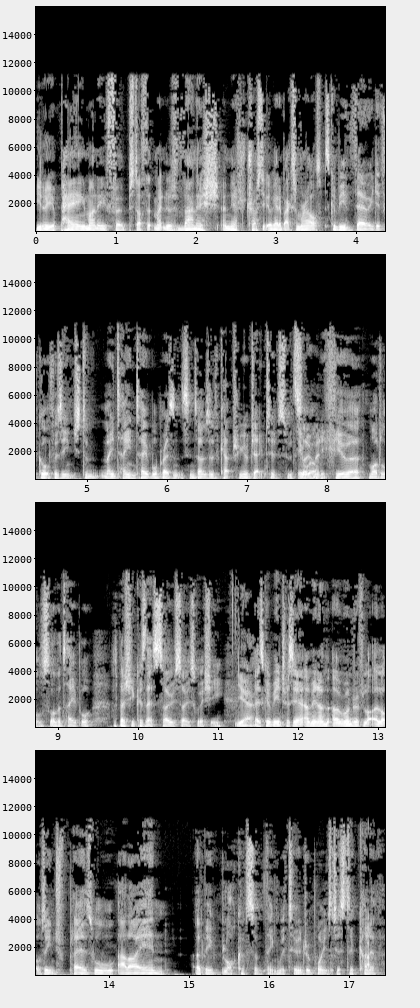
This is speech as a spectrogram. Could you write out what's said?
you know, you're paying money for stuff that might just vanish and you have to trust that you'll get it back somewhere else. It's going to be very difficult for Tzeentch to maintain table presence in terms of capturing objectives with so many fewer models on the table, especially because they're so, so squishy. Yeah. It's going to be interesting. I mean, I'm- wonder if a lot, a lot of Tzeentch players will ally in a big block of something with 200 points just to kind of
